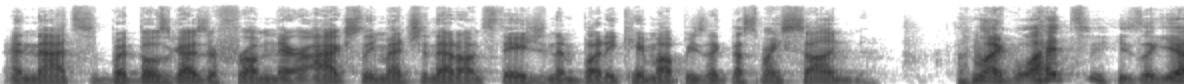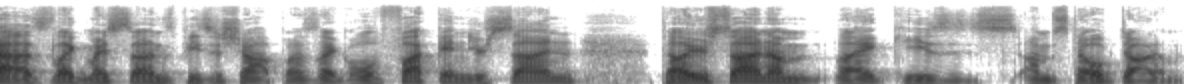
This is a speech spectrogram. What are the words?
And that's, but those guys are from there. I actually mentioned that on stage, and then Buddy came up. He's like, "That's my son." I'm like, "What?" He's like, "Yeah, it's like my son's pizza shop." I was like, "Well, fucking your son." Tell your son I'm like he's I'm stoked on him.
